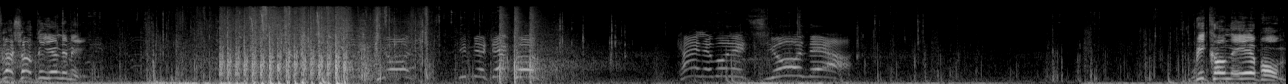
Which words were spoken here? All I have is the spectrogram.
Flush out the enemy. Munition! Gib mir Deckung! Keine Munition mehr! Recon airborne.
